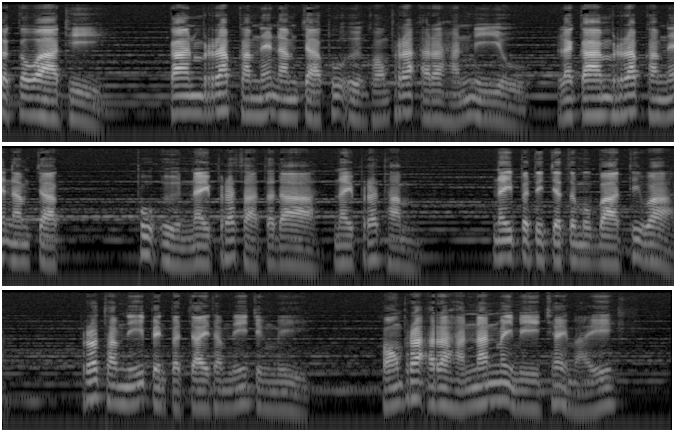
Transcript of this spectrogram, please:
สกวาที การรับคำแนะนำจากผู้อื่นของพระอรหันต์มีอยู่ และการรับคำแนะนำจาก ผู้อื่นในพระศาสดาในพระธรรม ในปฏิจจสมุปบาทที่ว่า เพราะธรรมนี้เป็นปัจจัยธรรมนี้จึงมี ของพระอรหันต์นั้นไม่มีใช่ไหม ป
